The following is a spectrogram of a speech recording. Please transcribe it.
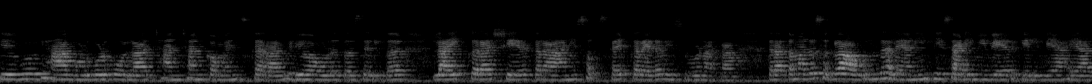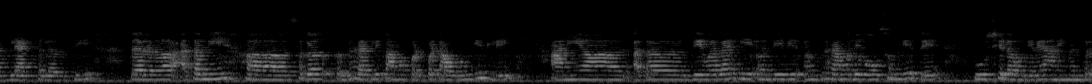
तिळगुळ घ्या गोडगोड गोड बोला छान छान कमेंट्स करा. व्हिडिओ आवडत असेल तर लाईक करा शेअर करा आणि सबस्क्राईब करायला विसरू नका. तर आता माझं सगळं आवरून झालं आहे आणि ही साडी मी वेअर केलेली आहे आज ब्लॅक कलरची तर आता मी सगळं घरातली कामं पटपट आवरून घेतली. आणि आता देवाला ही देवी घरामध्ये वसून घेते. तुळशीला वगैरे आणि नंतर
